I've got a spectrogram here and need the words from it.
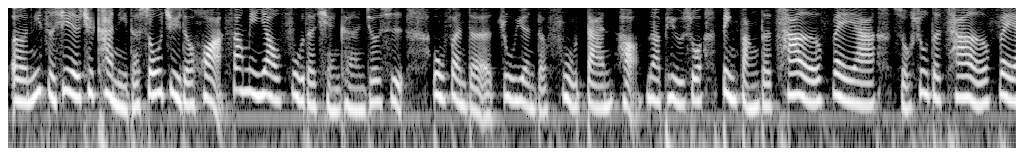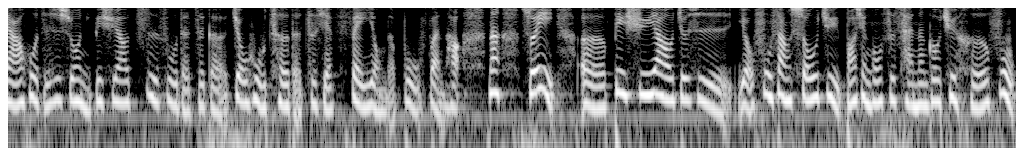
呃你仔细的去看你的收据的话，上面要付的钱可能就是部分的住院的负担哈。那譬如说病房的差额费啊，手术的差额费啊，或者是说你必须要自付的这个救护车的这些费用的部分哈，那所以呃必须要就是有附上收据，保险公司才能够去核付，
